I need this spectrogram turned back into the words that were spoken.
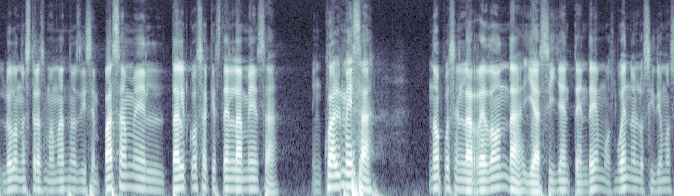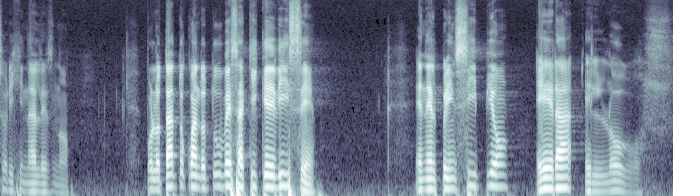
luego nuestras mamás nos dicen, pásame tal cosa que está en la mesa. ¿En cuál mesa? No, pues en la redonda y así ya entendemos. Bueno, en los idiomas originales no. Por lo tanto, cuando tú ves aquí que dice, en el principio era el logos,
